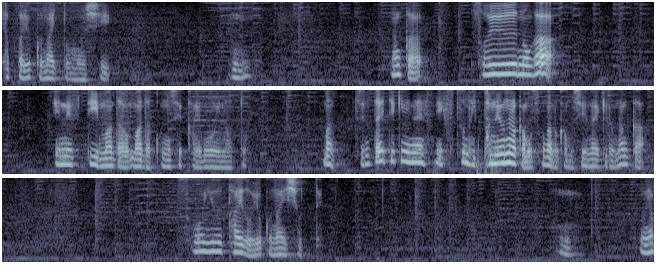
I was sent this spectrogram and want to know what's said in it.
やっぱ良くないと思うし、うん、なんかそういうのが NFT まだまだこの世界多いなとまあ全体的にね普通の一般の世の中もそうなのかもしれないけどなんかそういう態度良くないっしょって。うん、や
